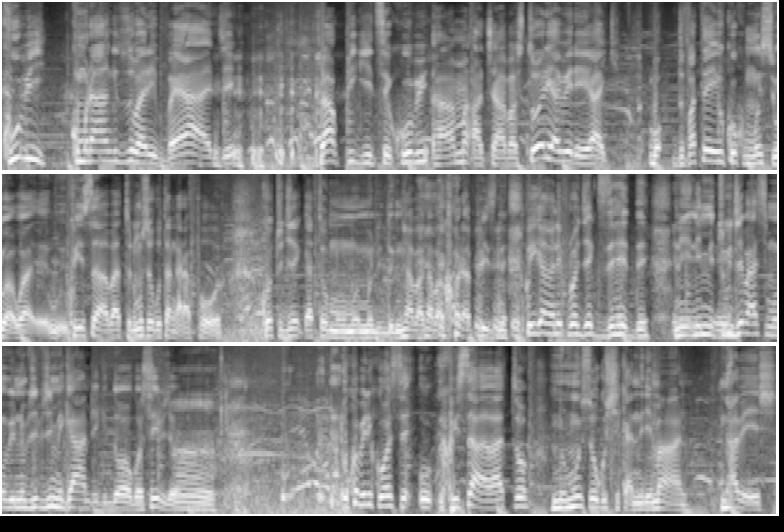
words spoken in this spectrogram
Kubi. Kumuranga izuba riva yaraje. Bakupigitse kubi hama acaba story yabereye Bo, dufate yuko ku munsi ku isaha turi umunsi wo gutanga raporo. Ko tuje gato nk'abakora business. Kwigana ni project Z ni, ni tuje basi mu bintu by- by'imigambi kidogo sivyo Ah, uko biri kose ku isabato ni umunsi wo gushikanira imana. Ntabeshe.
